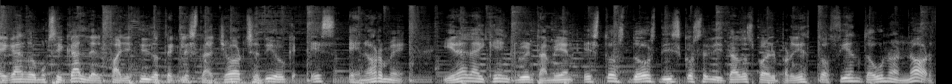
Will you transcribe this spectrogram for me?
Legado musical del fallecido teclista George Duke es enorme y en él hay que incluir también estos dos discos editados por el proyecto 101 North.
